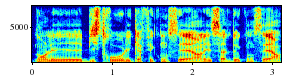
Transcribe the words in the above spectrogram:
dans les bistrots, les cafés-concerts, les salles de concert.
